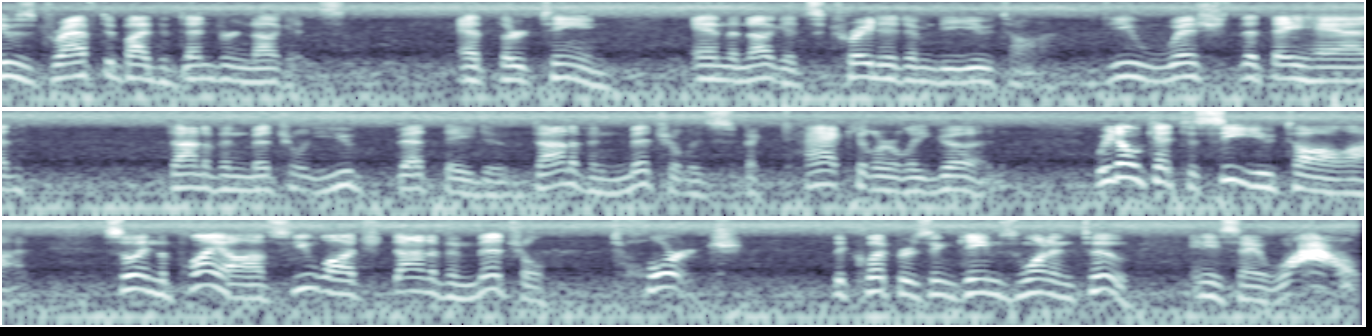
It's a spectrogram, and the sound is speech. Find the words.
He was drafted by the Denver Nuggets at 13 and the Nuggets traded him to Utah. Do you wish that they had Donovan Mitchell? You bet they do. Donovan Mitchell is spectacularly good. We don't get to see Utah a lot. So in the playoffs, you watch Donovan Mitchell torch the Clippers in games one and two, and you say, wow,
